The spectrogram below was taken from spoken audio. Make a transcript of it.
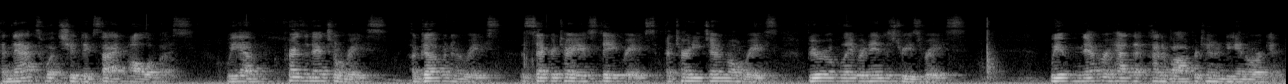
and that's what should excite all of us. We have a presidential race, a governor race, the Secretary of State race, Attorney General race, Bureau of Labor and Industries race. We have never had that kind of opportunity in Oregon.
